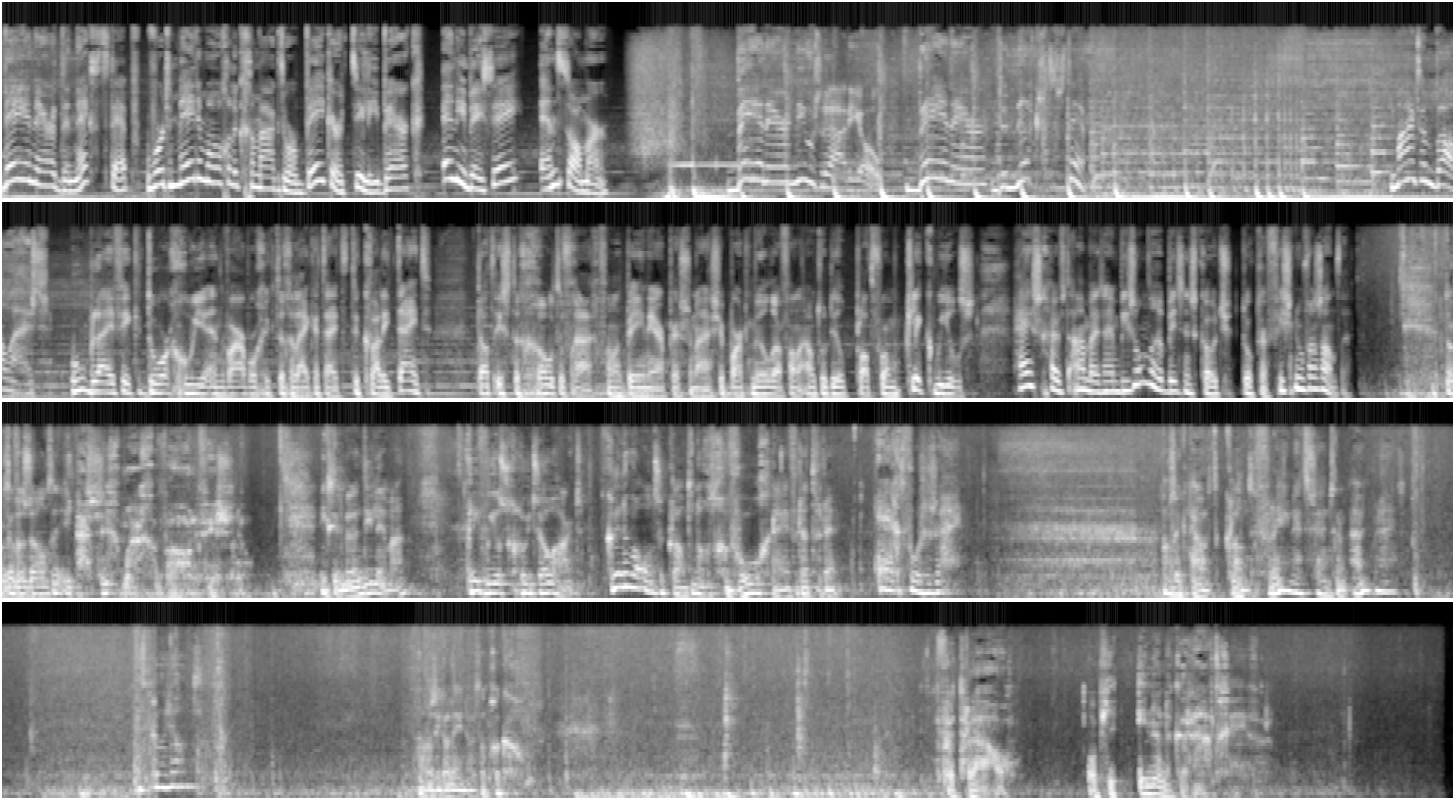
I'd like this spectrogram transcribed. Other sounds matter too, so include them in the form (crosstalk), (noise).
BNR The Next Step wordt mede mogelijk gemaakt door Baker Tilly Berk, NIBC en Sammer. BNR Nieuwsradio. BNR The Next Step. Maarten Bouwhuis. Hoe blijf ik doorgroeien en waarborg ik tegelijkertijd de kwaliteit? Dat is de grote vraag van het BNR-personage Bart Mulder van autodeelplatform Clickwheels. Hij schuift aan bij zijn bijzondere businesscoach Dr. Vishnu van Zanten. Dokter Van Zanten, ik... Ja, zeg maar gewoon, Vishnu. Ik zit met een dilemma. Clickwheels groeit zo hard. Kunnen we onze klanten nog het gevoel geven dat we er echt voor ze zijn? Als ik nou het klanttevredenheidscentrum uitbreid. Dat is briljant. Daar was ik alleen nooit op gekomen. Vertrouw op je innerlijke raadgever.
